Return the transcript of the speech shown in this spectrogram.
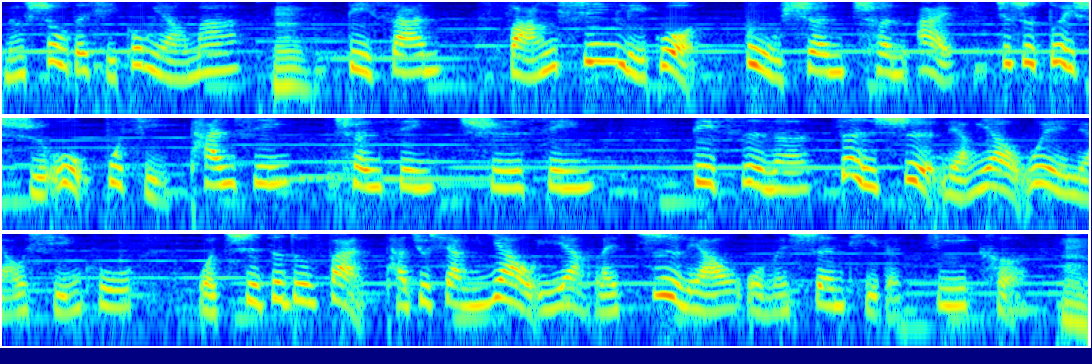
能受得起供养吗？嗯。第三，防心离过，不生嗔爱，就是对食物不起贪心、嗔心、痴心。第四呢，正是良药未疗行枯，我吃这顿饭，它就像药一样来治疗我们身体的饥渴。嗯。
